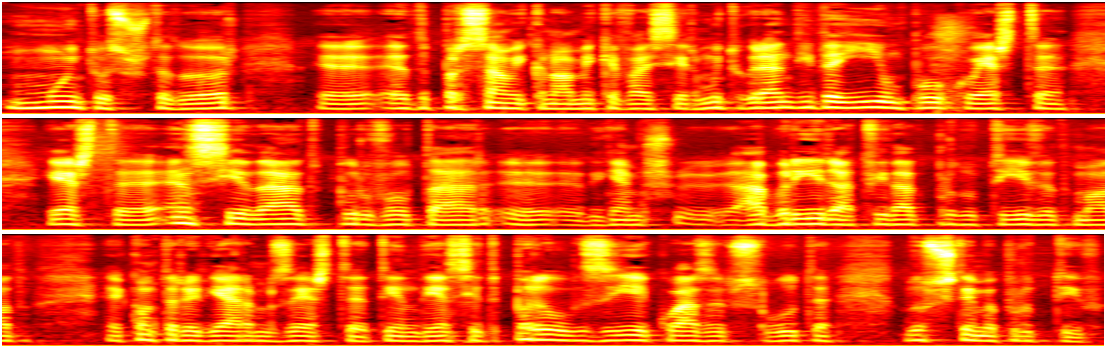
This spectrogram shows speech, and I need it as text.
muito assustador. Eh, a depressão económica vai ser muito grande e daí um pouco esta, esta ansiedade por voltar, eh, digamos, a abrir a atividade produtiva de modo a contrariarmos esta tendência de paralisia quase absoluta do sistema produtivo.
